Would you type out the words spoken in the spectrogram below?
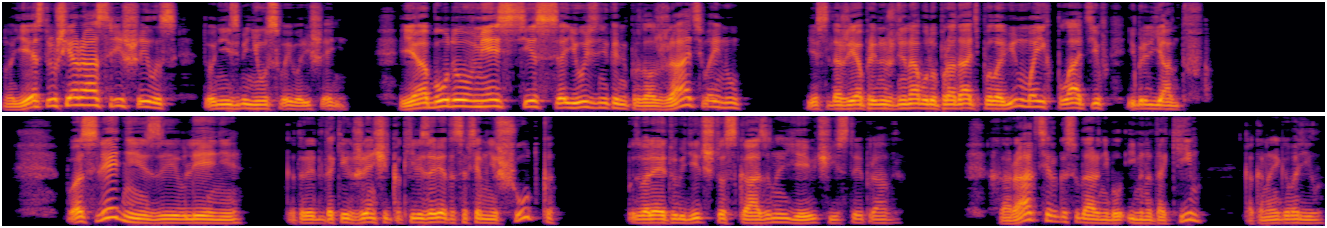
но если уж я раз решилась, то не изменю своего решения. Я буду вместе с союзниками продолжать войну, если даже я принуждена буду продать половину моих платьев и бриллиантов. Последнее заявление, которое для таких женщин, как Елизавета, совсем не шутка, позволяет убедить, что сказанное ею чистая правда. Характер государни был именно таким, как она и говорила.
